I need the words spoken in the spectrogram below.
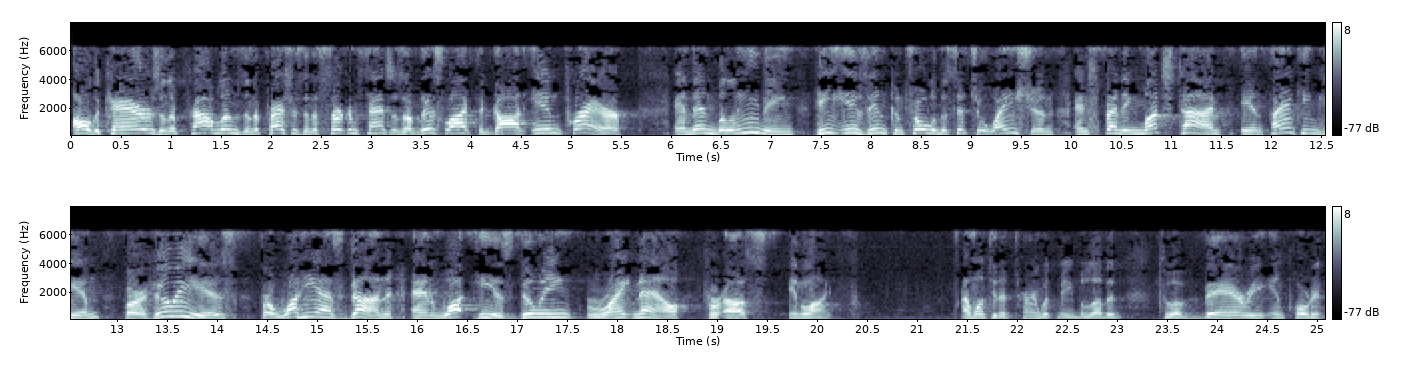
all the cares and the problems and the pressures and the circumstances of this life to God in prayer and then believing He is in control of the situation and spending much time in thanking Him for who He is, for what He has done, and what He is doing right now for us in life. I want you to turn with me, beloved, to a very important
